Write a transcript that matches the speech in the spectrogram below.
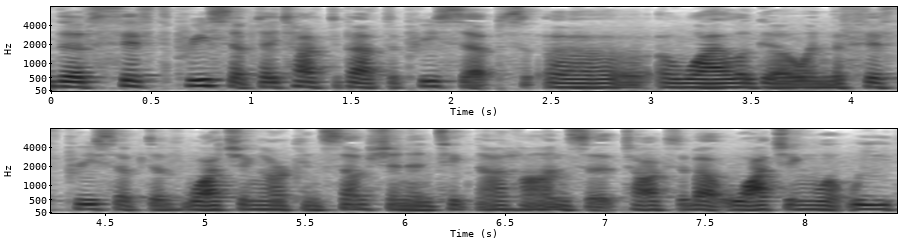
the fifth precept, I talked about the precepts uh, a while ago, and the fifth precept of watching our consumption. And Thich Nhat Hanh talks about watching what we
